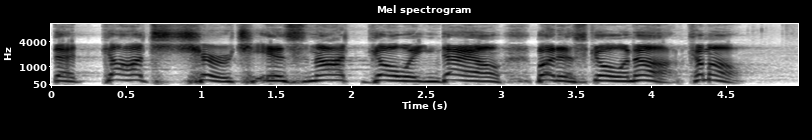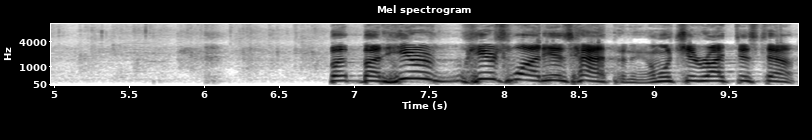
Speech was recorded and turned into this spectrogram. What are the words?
that God's church is not going down, but it's going up. Come on. But but here here's what is happening. I want you to write this down.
